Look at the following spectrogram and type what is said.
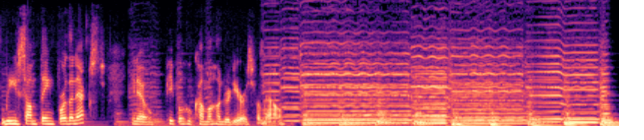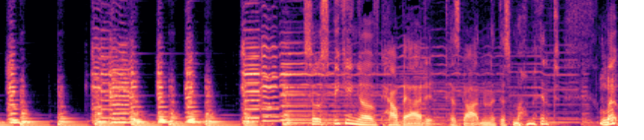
leave something for the next, you know, people who come a hundred years from now. So, speaking of how bad it has gotten at this moment, Let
